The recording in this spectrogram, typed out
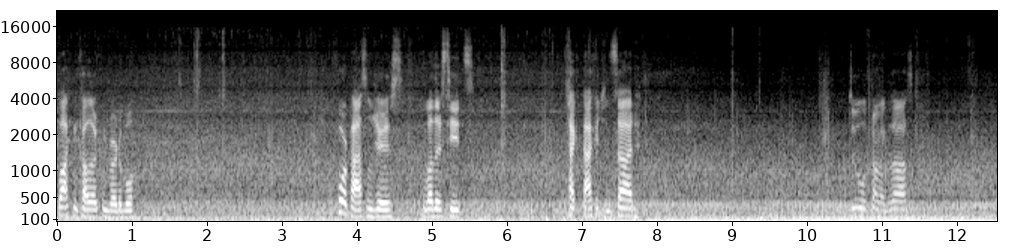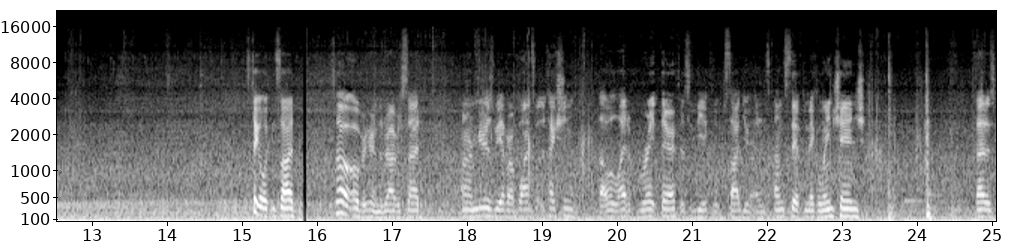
black and color convertible, four passengers, leather seats, tech package inside, dual chrome exhaust. Let's take a look inside. So over here in the driver's side, on our mirrors we have our blind spot detection that will light up right there if there's a vehicle beside you and it's unsafe to make a lane change. That is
